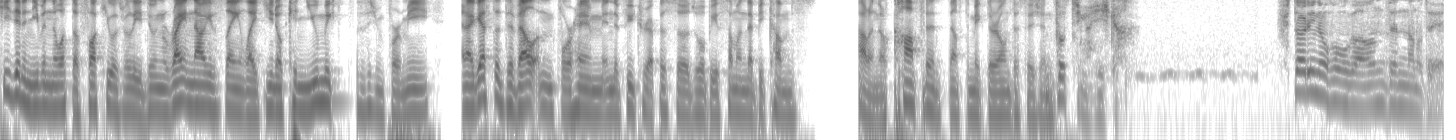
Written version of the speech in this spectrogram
he didn't even know what the fuck he was really doing. Right now he's saying like, you know, can you make the decision for me? And I guess the development for him in the future episodes will be someone that becomes I don't know, confident enough to make their own decisions. どっちがいいか二人の方が安全なので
